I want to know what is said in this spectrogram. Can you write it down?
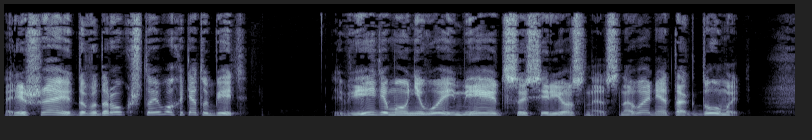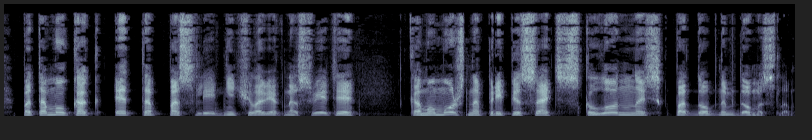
решает вдруг, что его хотят убить? Видимо, у него имеются серьезные основания так думать, потому как это последний человек на свете — кому можно приписать склонность к подобным домыслам.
